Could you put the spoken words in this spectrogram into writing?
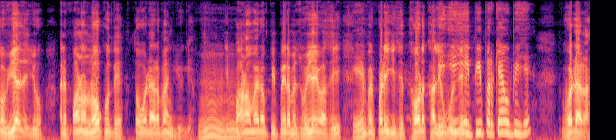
તો વ્યા જજો. અને પાણો ન ખૂતે તો વડારા ભાંગી ગયો કે. એ પાણો માર્યો પીપર અમે જોઈ આવ્યા છીએ. પીપર પડી ગઈ છે થોડ ખાલી ઊભું છે. એ પીપર ક્યાં ઊભી છે? વડારા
